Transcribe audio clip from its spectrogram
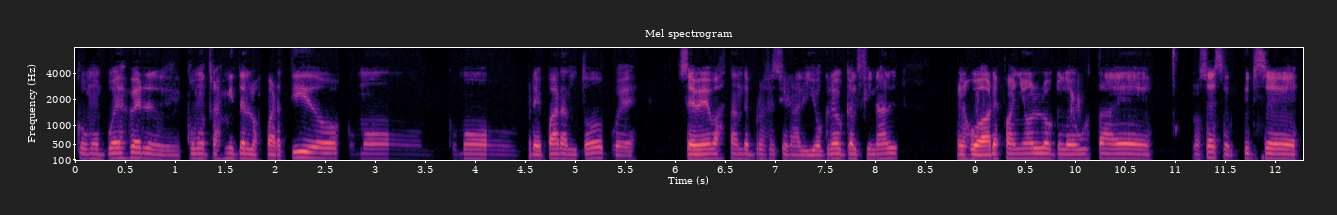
como puedes ver eh, cómo transmiten los partidos, cómo, cómo preparan todo, pues se ve bastante profesional. Y yo creo que al final el jugador español lo que le gusta es, no sé, sentirse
